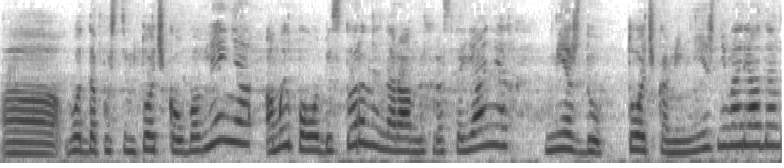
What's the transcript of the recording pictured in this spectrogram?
Э, вот, допустим, точка убавления, а мы по обе стороны на равных расстояниях между точками нижнего ряда,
